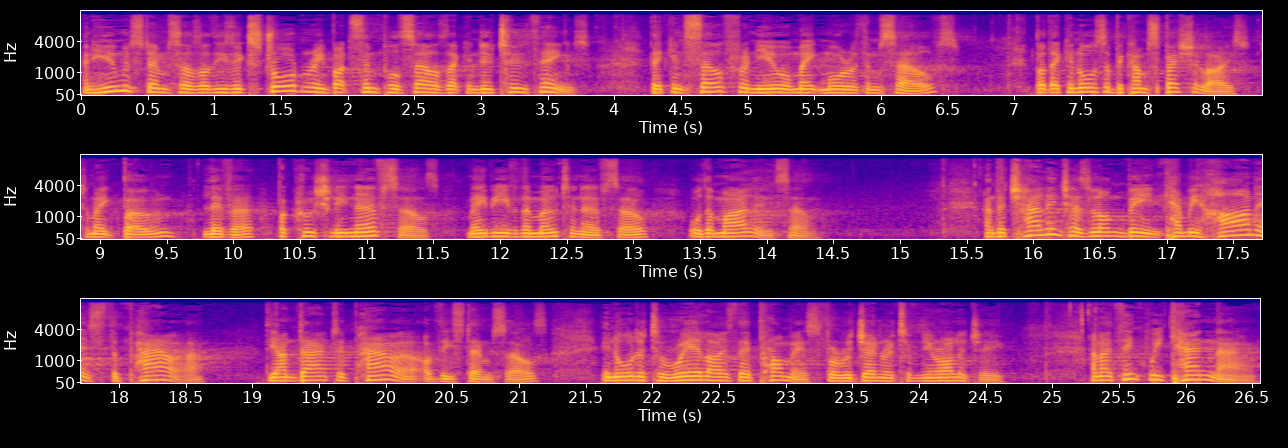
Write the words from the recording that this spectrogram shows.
And human stem cells are these extraordinary but simple cells that can do two things. They can self renew or make more of themselves, but they can also become specialized to make bone, liver, but crucially nerve cells, maybe even the motor nerve cell or the myelin cell. And the challenge has long been can we harness the power the undoubted power of these stem cells in order to realize their promise for regenerative neurology. And I think we can now.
